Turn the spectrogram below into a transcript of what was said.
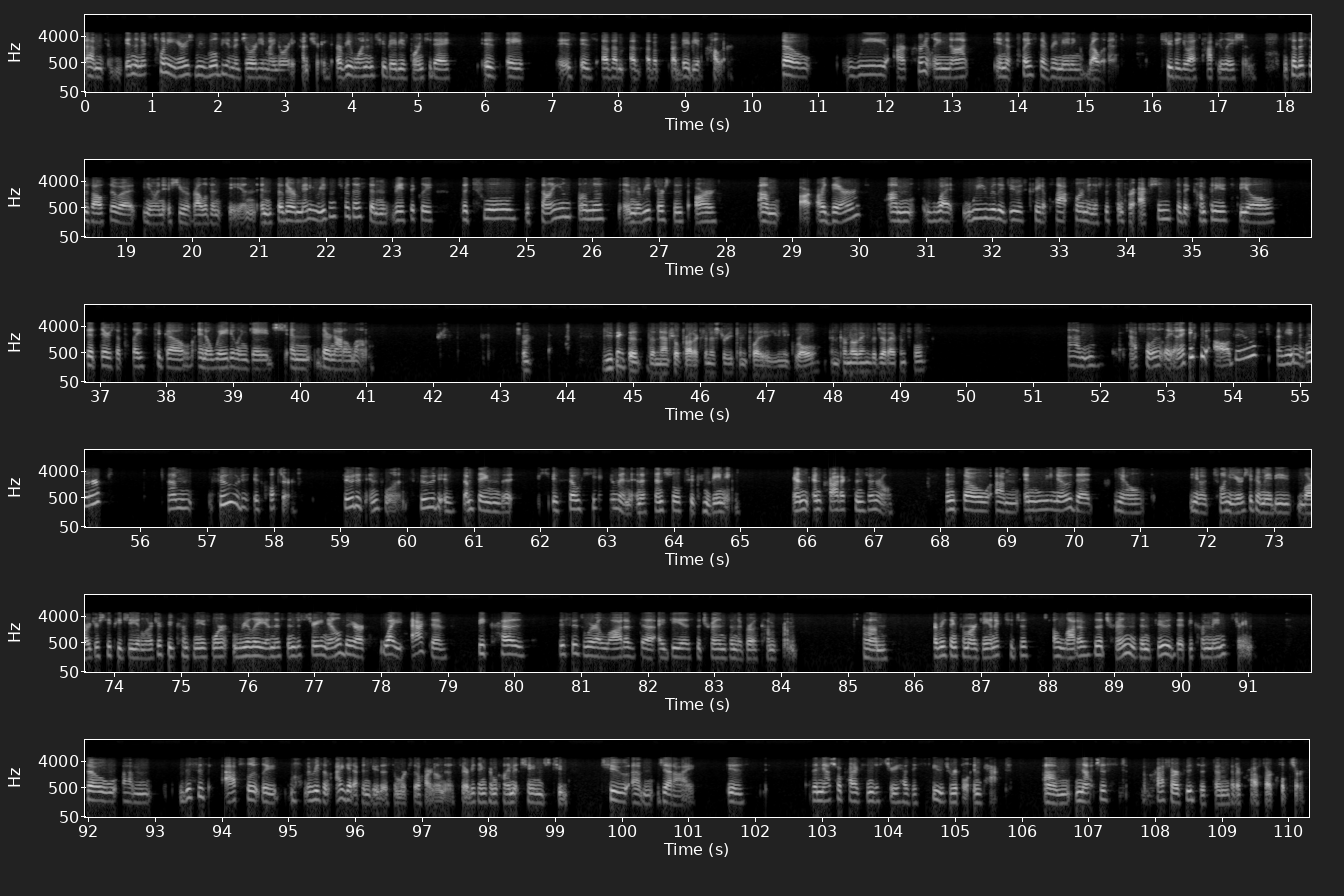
um, in the next 20 years, we will be a majority minority country. Every one in two babies born today is a is, is of, a, of, of a, a baby of color. So we are currently not in a place of remaining relevant to the U.S. population. And so this is also a you know an issue of relevancy. And and so there are many reasons for this. And basically, the tools, the science on this, and the resources are um, are, are there. Um, what we really do is create a platform and a system for action so that companies feel that there's a place to go and a way to engage and they're not alone. Sure. Do you think that the natural products industry can play a unique role in promoting the Jedi principles? Um, absolutely, and I think we all do. I mean, we're um, food is culture. Food is influence. Food is something that is so human and essential to convening, and and products in general. And so, um, and we know that you know, you know, 20 years ago, maybe larger CPG and larger food companies weren't really in this industry. Now they are quite active because this is where a lot of the ideas, the trends, and the growth come from. Um, everything from organic to just a lot of the trends in food that become mainstream. So um, this is absolutely the reason I get up and do this and work so hard on this. So everything from climate change to to um, Jedi is the natural products industry has a huge ripple impact, um, not just across our food system, but across our culture.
